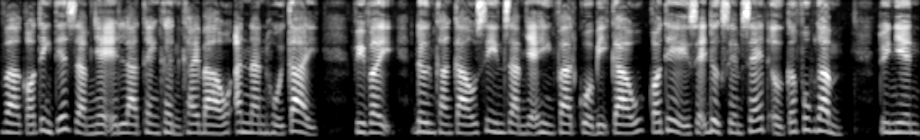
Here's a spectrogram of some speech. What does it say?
và có tình tiết giảm nhẹ là thành khẩn khai báo ăn năn hối cải. Vì vậy, đơn kháng cáo xin giảm nhẹ hình phạt của bị cáo có thể sẽ được xem xét ở cấp phúc thẩm. Tuy nhiên,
